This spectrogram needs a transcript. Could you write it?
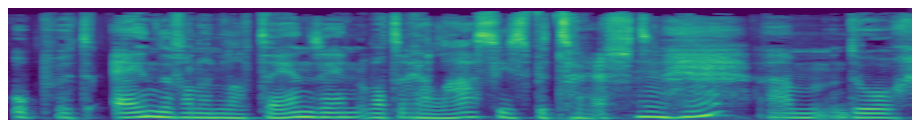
op het einde van hun Latijn zijn wat de relaties betreft. um, door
